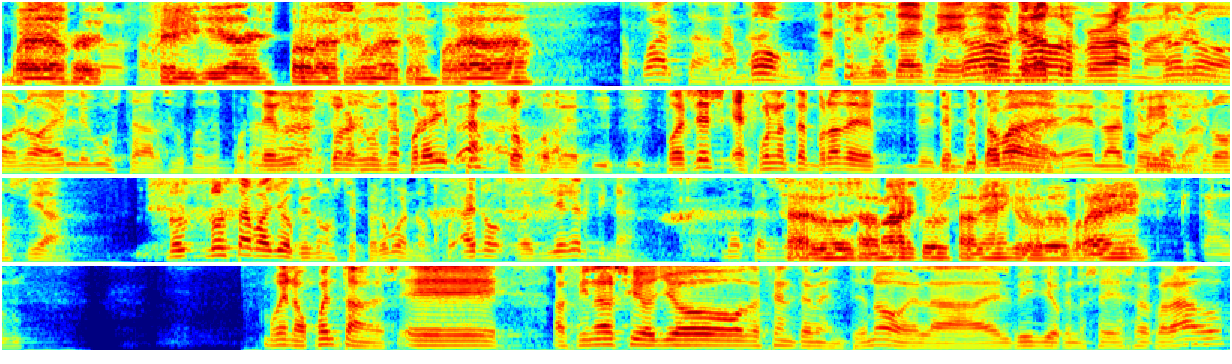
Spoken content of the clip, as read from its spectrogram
Bueno, Internet por favor. felicidades por la segunda temporada. La cuarta, Lambón. La segunda es, de, No, es del no, otro programa. No, no, no, a él le gusta la segunda temporada. Le gusta. gustó la segunda temporada y punto, joder. Pues es, fue una temporada de, de, De puta madre. ¿eh? No hay Sí, problema. Sí, sí, no, hostia. No, no estaba yo, que conste, pero bueno. fue- ah, no, llegué al final. Saludos a Marcus también, que lo veo por ahí. ¿Qué tal? Bueno, cuéntanos. Eh, al final sido yo decentemente, ¿no? El, el vídeo que nos hayas preparado.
